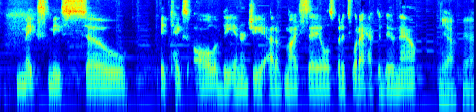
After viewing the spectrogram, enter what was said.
makes me so it takes all of the energy out of my sales but it's what i have to do now yeah, yeah.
